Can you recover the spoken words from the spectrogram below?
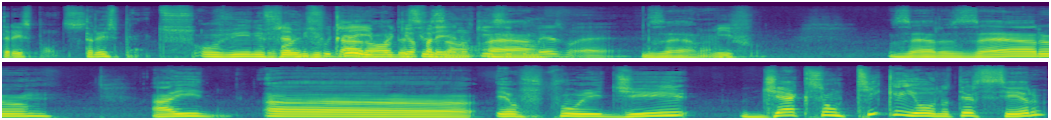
Três pontos. Três pontos. O Vini foi me de fudi aí, Carol porque eu decisão. falei, eu não quis É, mesmo. É, Zero. mifo. Zero, zero. Aí ah, eu fui de Jackson TKO no terceiro.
